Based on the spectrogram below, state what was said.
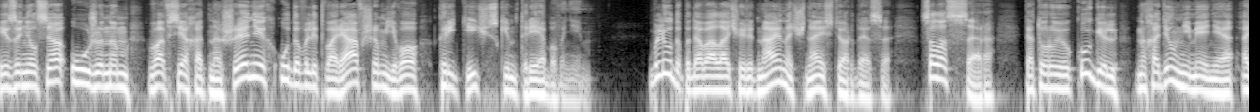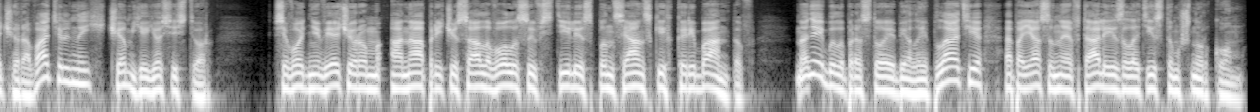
и занялся ужином во всех отношениях, удовлетворявшим его критическим требованиям. Блюдо подавала очередная ночная стюардесса, Салассера, которую Кугель находил не менее очаровательной, чем ее сестер. Сегодня вечером она причесала волосы в стиле спансианских карибантов. На ней было простое белое платье, опоясанное в талии золотистым шнурком.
